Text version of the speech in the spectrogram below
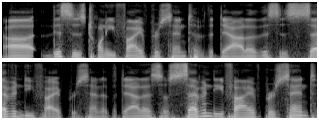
uh, this is 25% of the data, this is 75% of the data, so 75%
